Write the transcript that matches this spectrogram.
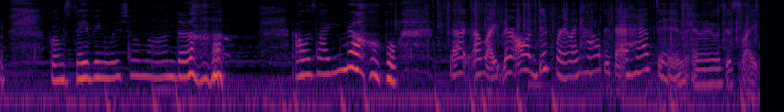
from Saving with Shalonda. I was like, no, that I'm like they're all different. Like how did that happen? And it was just like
